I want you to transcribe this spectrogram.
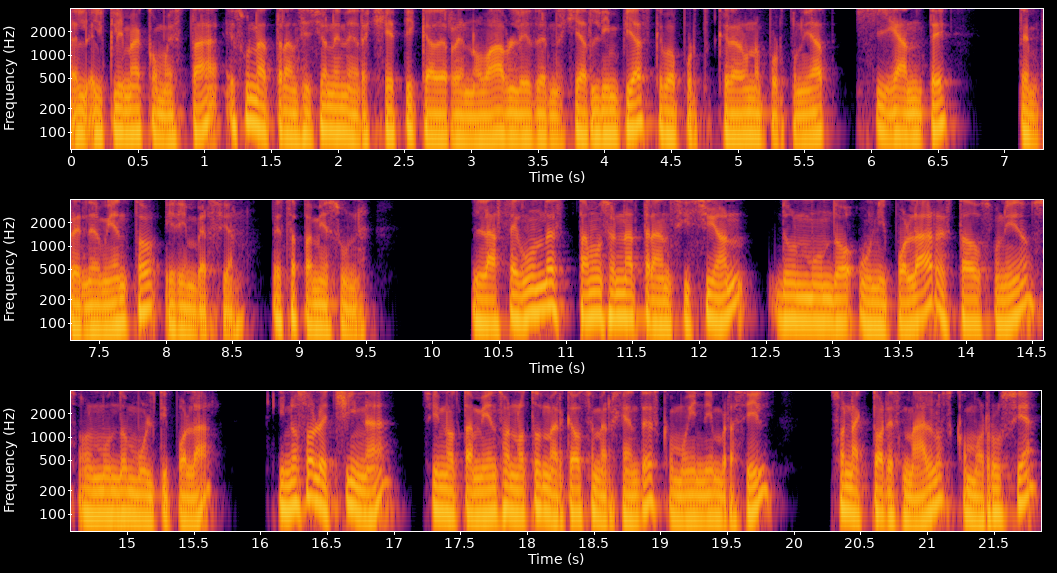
el, clima como está, es una transición energética de renovables, de energías limpias que va a crear una oportunidad gigante de emprendimiento y de inversión. Esta para mí es una. La segunda, estamos en una transición de un mundo unipolar, Estados Unidos, a un mundo multipolar. Y no solo China, sino también son otros mercados emergentes como India y Brasil. Son actores malos como Rusia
